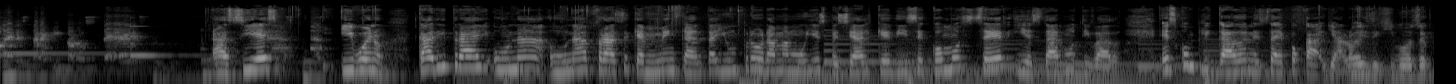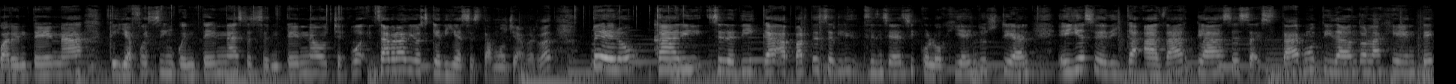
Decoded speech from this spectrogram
poder estar aquí con ustedes. Así es. Y bueno, Cari trae una, una frase que a mí me encanta y un programa muy especial que dice cómo ser y estar motivado. Es complicado en esta época, ya lo dijimos, de cuarentena, que ya fue cincuentena, sesentena, ochenta, sabrá Dios qué días estamos ya, ¿verdad? Pero Cari se dedica, aparte de ser licenciada en psicología industrial, ella se dedica a dar clases, a estar motivando a la gente,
